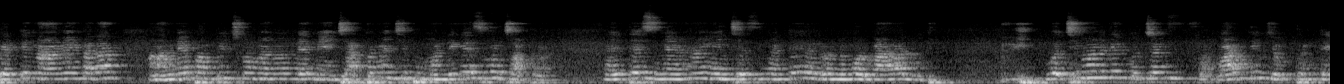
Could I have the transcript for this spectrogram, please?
పెట్టిన ఆమె కదా ఆమెనే పంపించుకోమను ఉండే నేను చెప్పనని చెప్పి మొండికేసి కూడా చెప్పను. అయితే స్నేహ ఏం చేసిందంటే రెండు మూడు వారాలు వచ్చిన వాళ్ళకే కూర్చొని వాక్యం చెప్తుంటే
